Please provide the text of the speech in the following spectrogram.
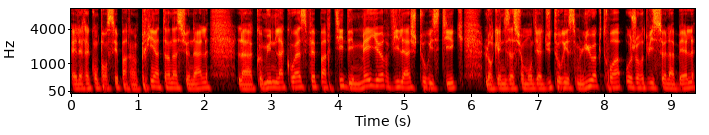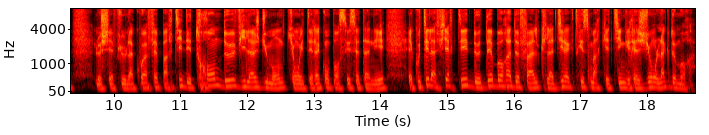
Elle est récompensée par un prix international. La commune lacoise fait partie des meilleurs villages touristiques. L'Organisation mondiale du tourisme lui octroie aujourd'hui ce label. Le chef-lieu lacois fait partie des 32 villages du monde qui ont été récompensés cette année. Écoutez la fierté de Déborah De Falk, la directrice marketing région Lac de Mora.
